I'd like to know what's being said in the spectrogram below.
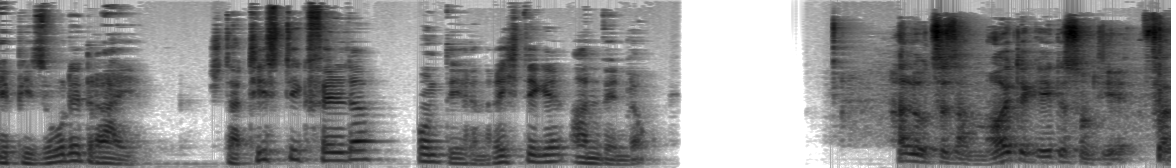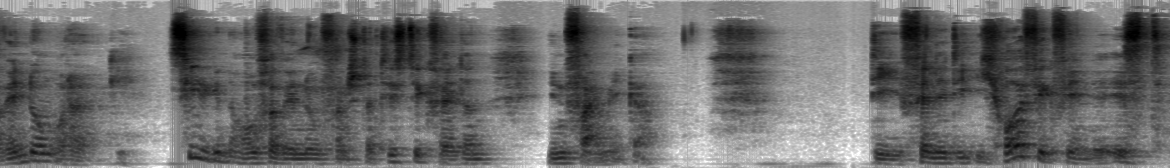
Episode 3 Statistikfelder und deren richtige Anwendung. Hallo zusammen, heute geht es um die Verwendung oder die zielgenaue Verwendung von Statistikfeldern in FileMaker. Die Fälle, die ich häufig finde, ist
